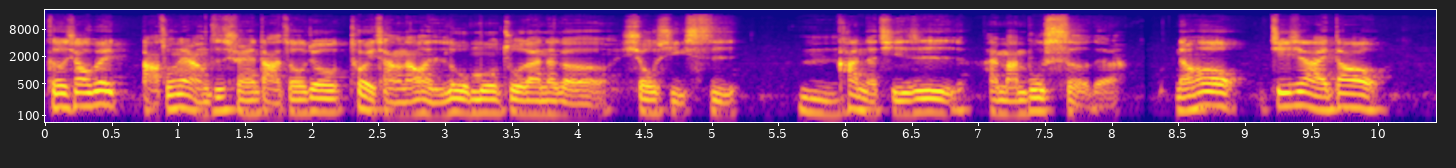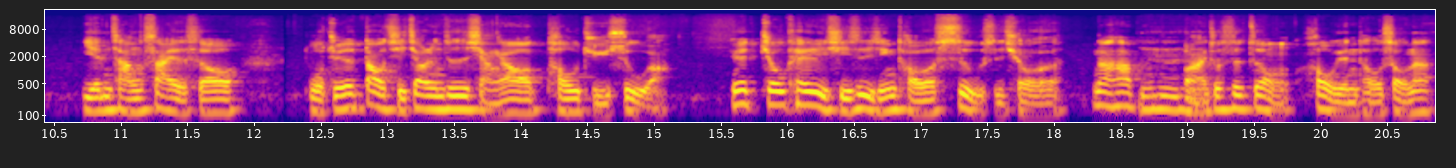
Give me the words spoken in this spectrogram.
科肖被打出那两只全垒打之后就退场，然后很落寞坐在那个休息室，嗯，看的其实还蛮不舍的。然后接下来到延长赛的时候，我觉得道奇教练就是想要偷局数啊。因为 Joe Kelly 其实已经投了四五十球了，那他本来就是这种后援投手，那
